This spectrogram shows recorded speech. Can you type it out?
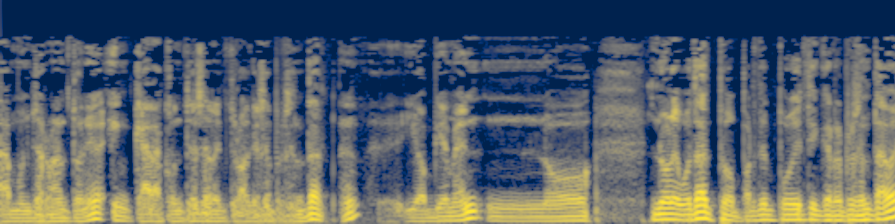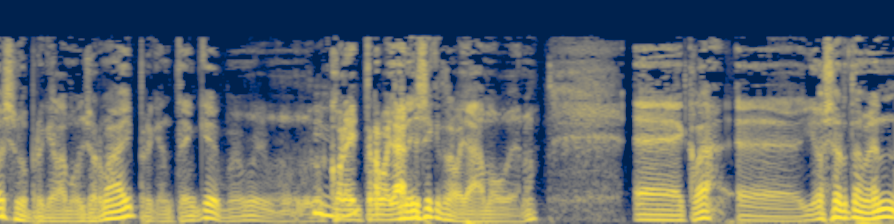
a mon germà Antonio en cada contest electoral que s'ha presentat. Eh? I, òbviament, no, no l'he votat pel partit polític que representava, sinó perquè era el meu germà i perquè entenc que bueno, el conec treballant i sé que treballava molt bé, no? Eh, clar, eh, jo certament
